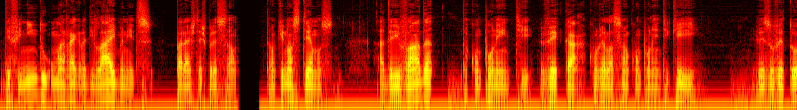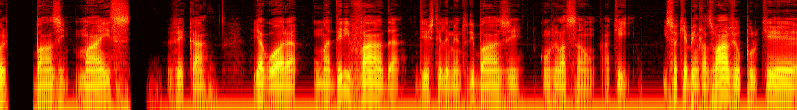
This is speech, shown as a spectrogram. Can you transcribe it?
definindo uma regra de Leibniz para esta expressão. Então aqui nós temos a derivada da componente VK com relação à componente QI, vezes o vetor base mais VK, e agora uma derivada deste elemento de base com relação a QI. Isso aqui é bem razoável porque,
